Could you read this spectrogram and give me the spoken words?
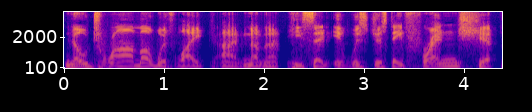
no drama with like, uh, no, no. He said it was just a friendship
